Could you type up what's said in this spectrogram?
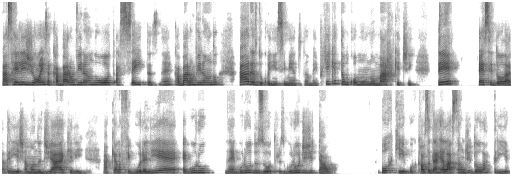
as religiões acabaram virando outras, as seitas, né? Acabaram virando áreas do conhecimento também. Por que, que é tão comum no marketing ter essa idolatria, chamando de ah, aquele, aquela figura ali é, é guru, né? Guru dos outros, guru digital. Por quê? Por causa da relação de idolatria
